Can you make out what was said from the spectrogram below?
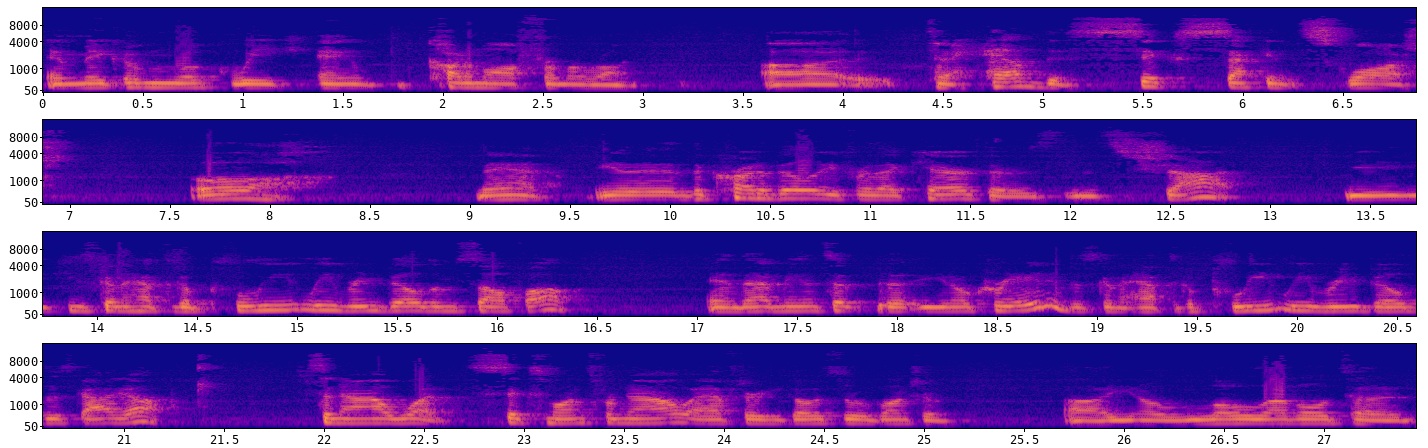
and make them look weak and cut them off from a run. Uh, to have this six second squash, oh man, the credibility for that character is, is shot he's going to have to completely rebuild himself up. And that means that, the, you know, creative is going to have to completely rebuild this guy up. So now what, six months from now, after he goes through a bunch of, uh, you know, low level to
